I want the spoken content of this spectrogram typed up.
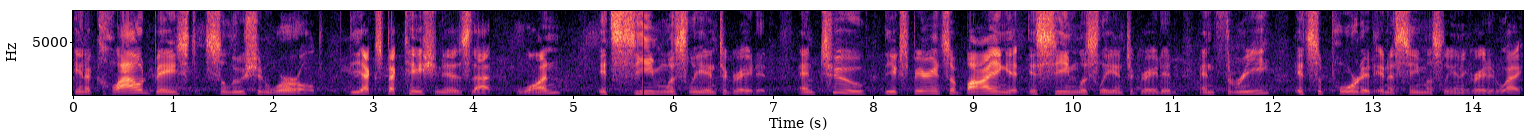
in a cloud-based solution world, the expectation is that, one, it's seamlessly integrated. And two, the experience of buying it is seamlessly integrated. And three, it's supported in a seamlessly integrated way.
